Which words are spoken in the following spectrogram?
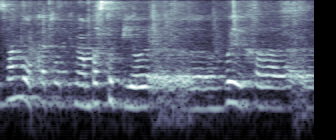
звонок, который к нам поступил, э, выехала э,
